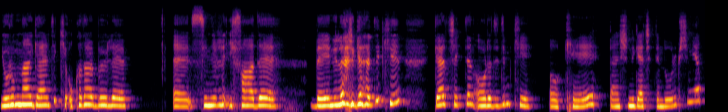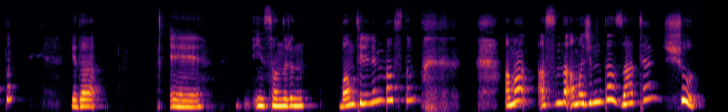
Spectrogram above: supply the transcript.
yorumlar geldi ki o kadar böyle e, sinirli ifade beğeniler geldi ki gerçekten orada dedim ki okey ben şimdi gerçekten doğru bir şey mi yaptım? Ya da e, insanların bam teline mi bastım? Ama aslında amacım da zaten şu.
